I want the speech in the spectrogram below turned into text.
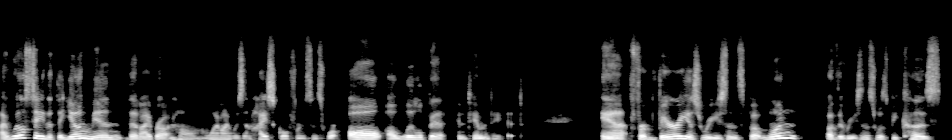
I will say that the young men that I brought home when I was in high school, for instance, were all a little bit intimidated and for various reasons. But one of the reasons was because,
